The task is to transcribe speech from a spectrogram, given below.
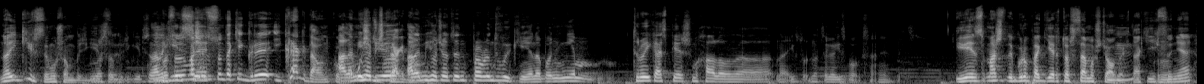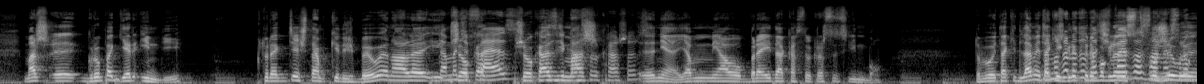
No i Gearsy muszą być Gearsy. Muszą być Gearsy. No, Ale ale to Gearsy- właśnie to są takie gry i Crackdown, kurde, ale, mi musi chodzi być o, Crackdown. ale mi chodzi o ten problem dwójki, nie? No bo nie, trójka jest pierwszym Halo na, na, na tego Xboxa, nie? Więc... I więc masz grupę gier tożsamościowych Mhm. takich, co nie? Masz y, grupę gier indie, które gdzieś tam kiedyś były, no ale i Tam przy, będzie Fez, przy okazji masz... Castle Crashers? y, Nie, ja bym miał Braida, Castle Crashers, Limbo. To były takie, dla mnie To takie gry, które w ogóle stworzyły,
